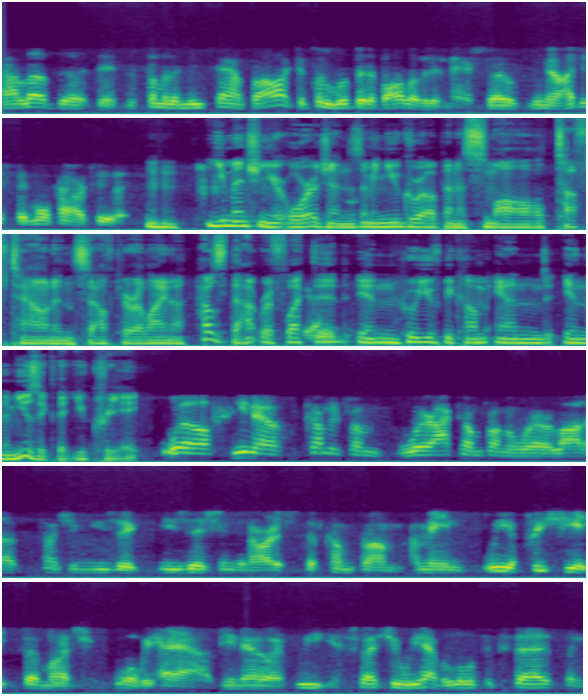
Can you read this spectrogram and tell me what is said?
I love the, the, the some of the new sounds. So I like to put a little bit of all of it in there. So, you know, I just say more power to it. Mm-hmm. You mentioned your origins. I mean, you grew up in a small, tough town in South Carolina. How's that reflected yeah. in who you've become and in the music that you create? Well, you know, coming from where I come from and where a lot of country music musicians and artists have come from, I mean, we appreciate so much what we have, you know, if we, especially we have a little success and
